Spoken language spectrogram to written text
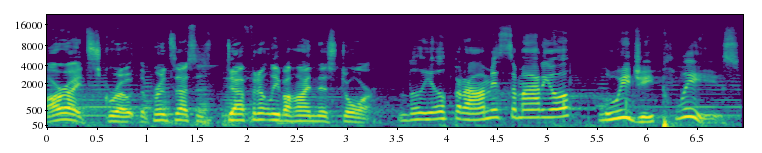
All right, Scroat. The princess is definitely behind this door. Do you promise, Mario? Luigi, please.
